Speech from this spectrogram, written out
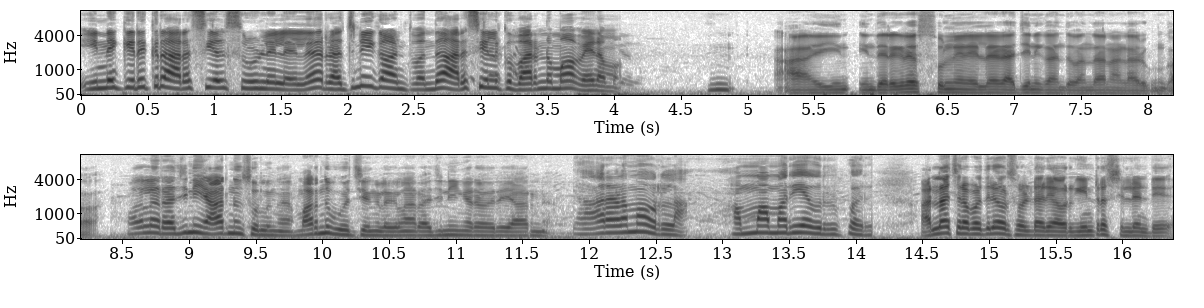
இன்னைக்கு இருக்கிற அரசியல் சூழ்நிலையில் ரஜினிகாந்த் வந்து அரசியலுக்கு வரணுமா வேணாமா? இந்த- இருக்கிற சூழ்நிலையில் ரஜினிகாந்த் வந்தால் நல்லா இருக்கும்க்கா முதல்ல ரஜினி யாருன்னு சொல்லுங்கள் மறந்து போச்சு எங்களுக்கெல்லாம் ரஜினிங்கிறவர் யாருன்னு. தாராளமாக வரலாம். அம்மா மாதிரியே அவர் இருப்பார். அருணாச்சல படத்துலேயே அவர் சொல்லிட்டாரு அவருக்கு இன்ட்ரெஸ்ட் இல்லைன்ட்டு.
